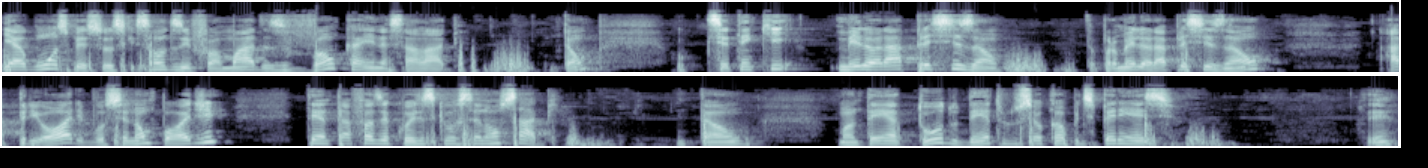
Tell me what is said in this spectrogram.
E algumas pessoas que são desinformadas vão cair nessa lábia. Então, você tem que melhorar a precisão. Então, para melhorar a precisão, a priori, você não pode tentar fazer coisas que você não sabe. Então, mantenha tudo dentro do seu campo de experiência. Sim?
